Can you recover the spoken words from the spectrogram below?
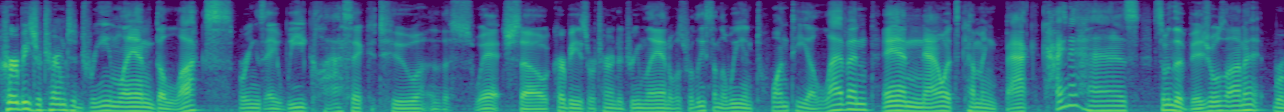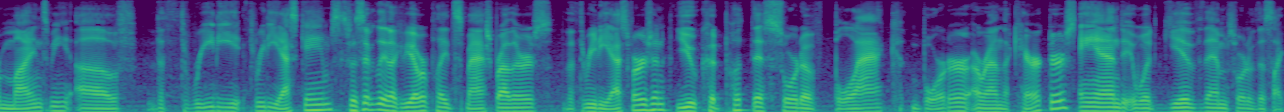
Kirby's Return to Dreamland Deluxe brings a Wii classic to the Switch. So, Kirby's Return to Dreamland was released on the Wii in 2011, and now it's coming back. Kind of has some of the visuals on it reminds me of the 3D 3DS games. Specifically, like if you ever played Smash Brothers, the 3DS version, you could put this sort of black border around the characters, and it would give them sort of this like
